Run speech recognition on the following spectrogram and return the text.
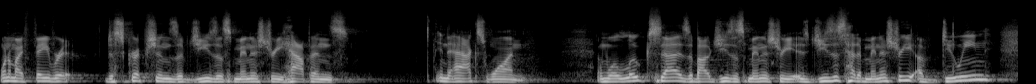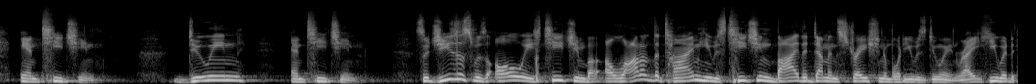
One of my favorite descriptions of Jesus' ministry happens in Acts 1. And what Luke says about Jesus' ministry is Jesus had a ministry of doing and teaching. Doing and teaching. So Jesus was always teaching, but a lot of the time he was teaching by the demonstration of what he was doing, right? He would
